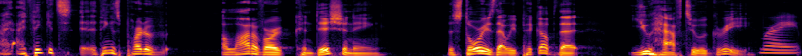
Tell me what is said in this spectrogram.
I, I think it's I think it's part of a lot of our conditioning, the stories that we pick up that you have to agree. Right.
